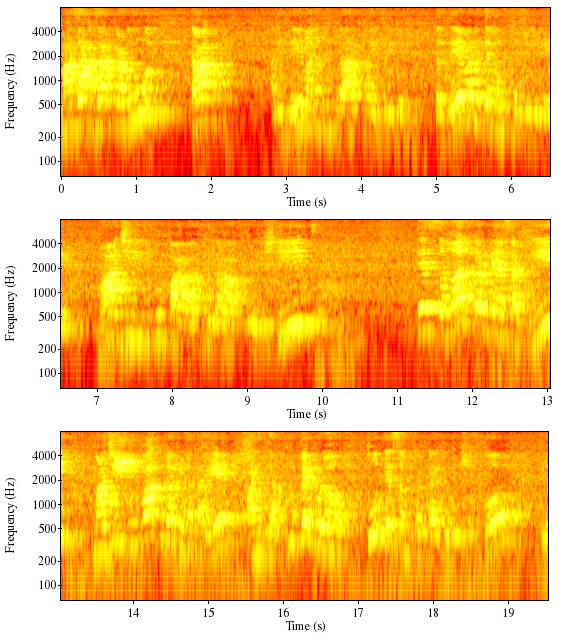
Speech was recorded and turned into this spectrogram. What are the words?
माझा आजार काढून टाक. आणि देवानं ती प्रार्थना ऐकली नाही तर देवानं त्याला उत्तर दिलेले माझी कृपा तुला पुरेशी. ते सहन करण्यासाठी माझी कृपा तुला मिळत आहे आणि त्या कृपेमुळं तू ते संकट काय करू शकतो ते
